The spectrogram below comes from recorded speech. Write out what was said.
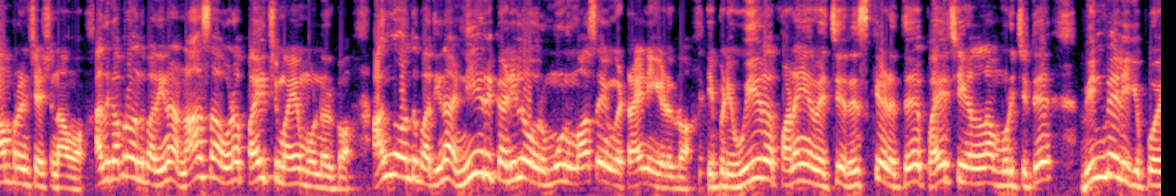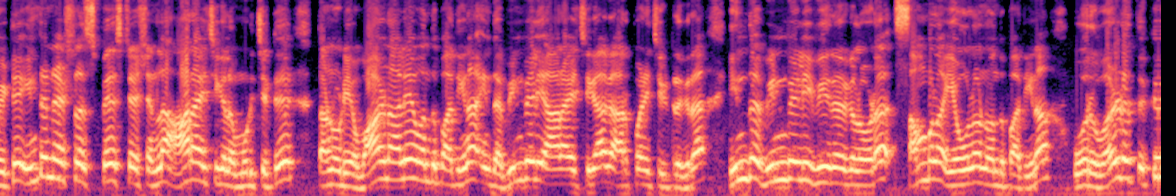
காம்பன்சேஷன் ஆகும். அதுக்கப்புறம் வந்து பாத்தீங்கன்னா நாசாவோட பயிற்சி மையம் ஒன்று இருக்கும். அங்க வந்து பாத்தீங்கன்னா நீருக்கடியில ஒரு மூணு மாசம் இவங்க ட்ரைனிங் எடுக்கணும். இப்படி உயிரை பணைய வச்சு ரிஸ்க் எடுத்து பயிற்சிகள் எல்லாம் முடிச்சுட்டு விண்வெளிக்கு போயிட்டு இன்டர்நேஷனல் ஸ்பேஸ் ஸ்டேஷன்ல ஆராய்ச்சிகளை முடிச்சிட்டு தன்னுடைய வாழ்நாளே வந்து பாத்தீங்கன்னா இந்த விண்வெளி ஆராய்ச்சிக்காக அர்ப்பணிச்சுக்கிட்டு இருக்கிற இந்த விண்வெளி வீரர்களோட சம்பளம் எவ்வளோன்னு வந்து பாத்தீங்கன்னா ஒரு வருடத்துக்கு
